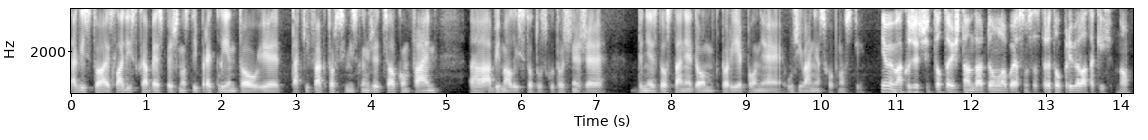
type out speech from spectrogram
takisto aj z hľadiska bezpečnosti pre klientov je taký faktor, si myslím, že je celkom fajn, aby mal istotu skutočne, že dnes dostane dom, ktorý je plne užívania schopnosti. Neviem, akože či toto je štandardom, lebo ja som sa stretol pri veľa takých, no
